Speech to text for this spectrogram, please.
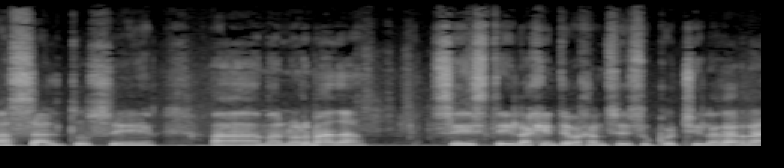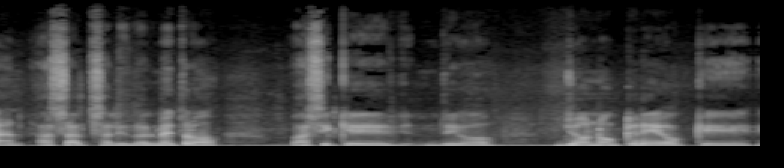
asaltos eh, a mano armada, este, la gente bajándose de su coche y la agarran, asaltos saliendo del metro, así que digo, yo no creo que,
